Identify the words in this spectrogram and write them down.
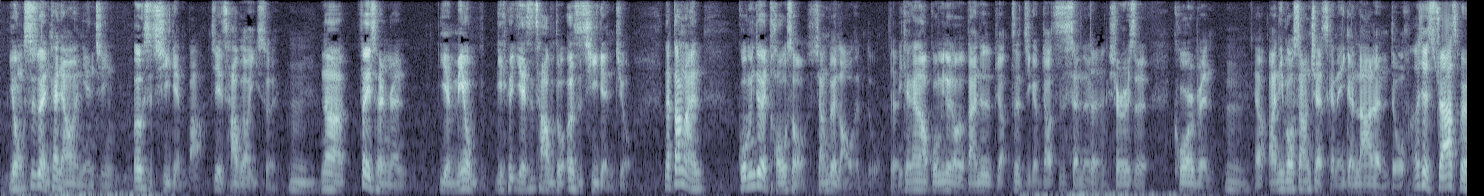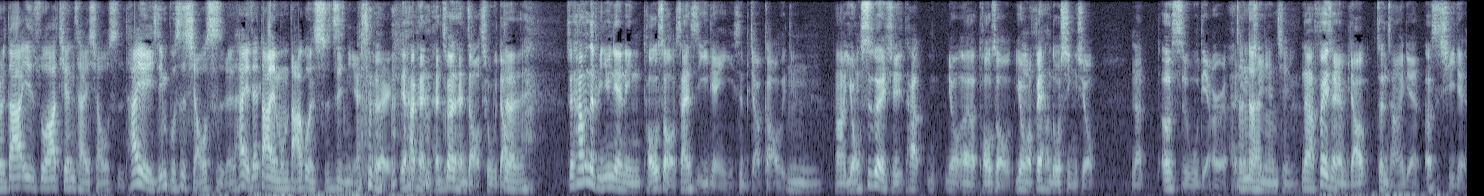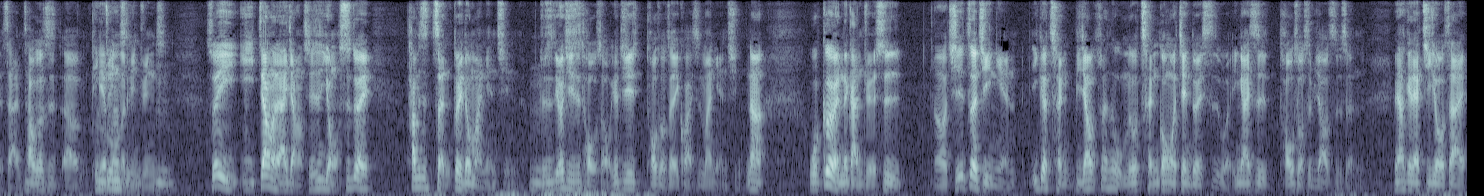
勇士队你看起来很年轻，二十七点八，这也差不到一岁。嗯，那费城人也没有，也也是差不多二十七点九。那当然，国民队的投手相对老很多。对，你可以看到国民队投手当然就是比较这几个比较资深的 Scherzer Corbin，嗯，然后 Anibal Sanchez 可能一个人拉了很多，而且 Strasburg 大家一直说他天才小史，他也已经不是小史了，他也在大联盟打滚十几年，对，因为他可能很算很早出道，对，所以他们的平均年龄投手三十一点一是比较高一点，嗯。啊，勇士队其实他用呃投手用了非常多新秀，那二十五点二，真的很年轻，那费城人比较正常一点，二十七点三，差不多是呃联盟的平均值，所以以这样的来讲，其实勇士队。他们是整队都蛮年轻的，嗯、就是尤其是投手，尤其是投手这一块是蛮年轻。那我个人的感觉是，呃，其实这几年一个成比较算是我们说成功的舰队思维，应该是投手是比较资深的，因为他可以在季后赛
